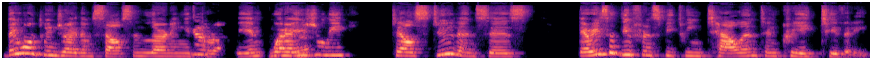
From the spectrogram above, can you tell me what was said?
they want to enjoy themselves and learning it Yeah. correctly. And what I mm-hmm. usually tell students is there is a difference between talent and creativity.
